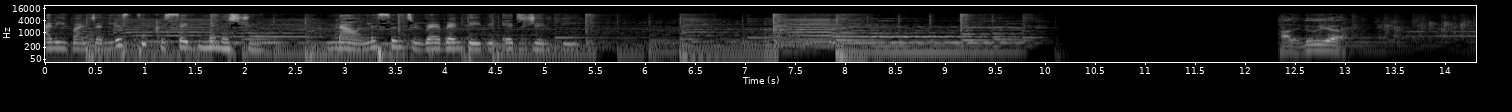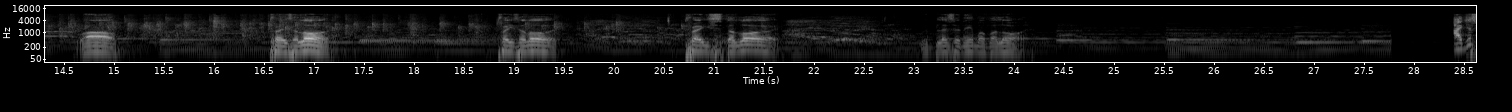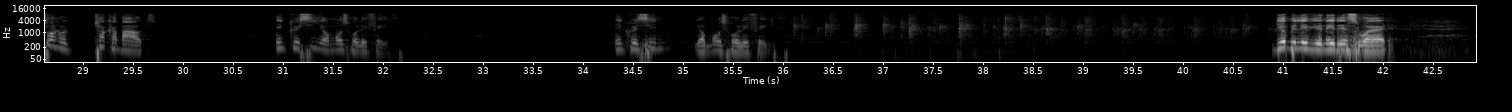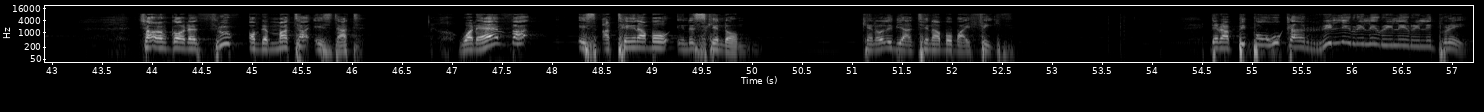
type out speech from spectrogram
an evangelistic crusade ministry. Now listen to Reverend David Adu-Gyamfi. Hallelujah. Wow. Praise the Lord. Praise the Lord. Praise the Lord. We bless the name of our Lord. I just want to talk about increasing your most holy faith. Increasing your most holy faith. Do you believe you need this word? Child of God, the truth of the matter is that whatever is attainable in this kingdom can only be attainable by faith. There are people who can really, really, really, really pray.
